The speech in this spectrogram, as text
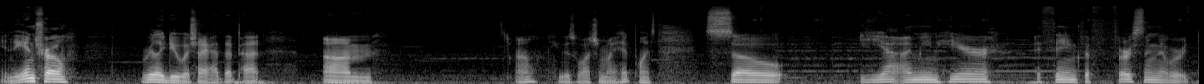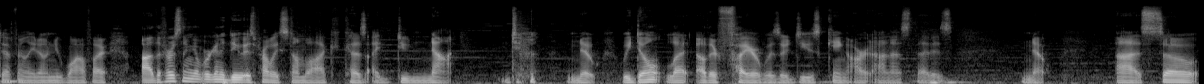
in the intro. Really do wish I had that pet. Um, oh, he was watching my hit points. So, yeah, I mean, here I think the first thing that we're definitely don't need wildfire. Uh, the first thing that we're gonna do is probably stun block because I do not. Do, no, we don't let other fire wizards use king art on us. That is no. Uh, so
